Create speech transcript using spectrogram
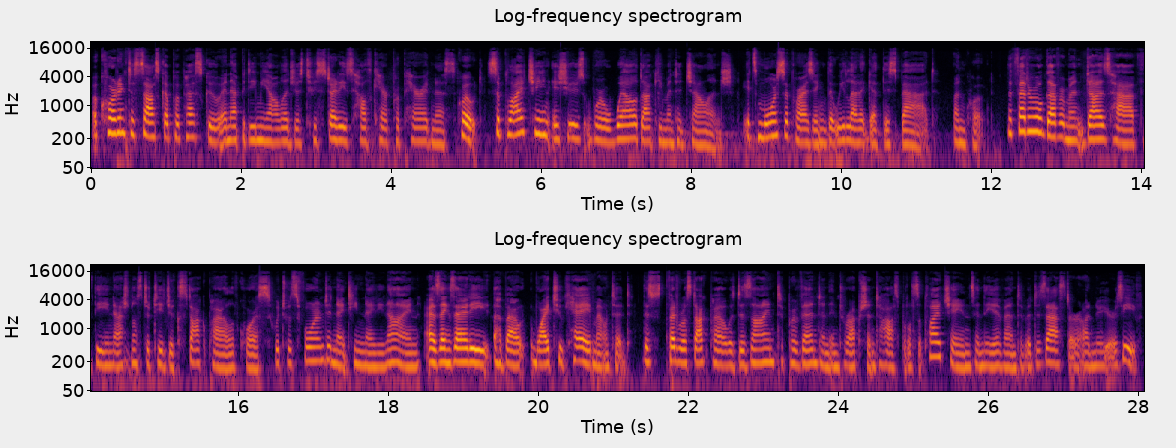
According to Saskia Popescu, an epidemiologist who studies healthcare preparedness, quote, supply chain issues were a well documented challenge. It's more surprising that we let it get this bad, unquote. The federal government does have the National Strategic Stockpile, of course, which was formed in 1999 as anxiety about Y2K mounted. This federal stockpile was designed to prevent an interruption to hospital supply chains in the event of a disaster on New Year's Eve.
